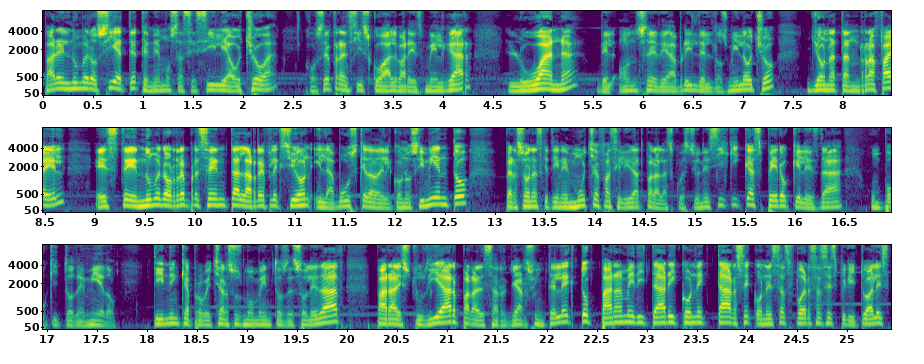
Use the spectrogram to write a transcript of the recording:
Para el número 7 tenemos a Cecilia Ochoa, José Francisco Álvarez Melgar, Luana, del 11 de abril del 2008, Jonathan Rafael. Este número representa la reflexión y la búsqueda del conocimiento, personas que tienen mucha facilidad para las cuestiones psíquicas, pero que les da un poquito de miedo. Tienen que aprovechar sus momentos de soledad para estudiar, para desarrollar su intelecto, para meditar y conectarse con esas fuerzas espirituales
